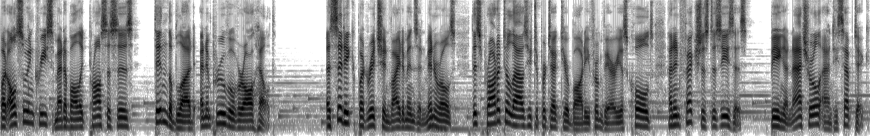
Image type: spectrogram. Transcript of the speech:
but also increase metabolic processes, thin the blood, and improve overall health. Acidic but rich in vitamins and minerals, this product allows you to protect your body from various colds and infectious diseases, being a natural antiseptic.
